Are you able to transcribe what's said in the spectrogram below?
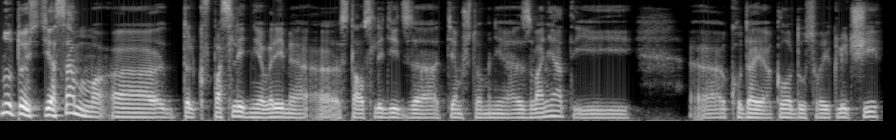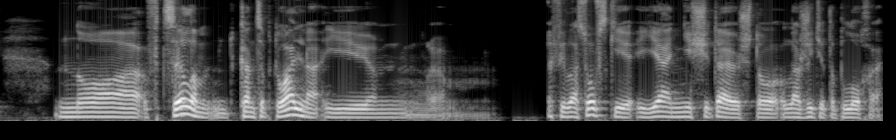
Ну, то есть я сам э, только в последнее время э, стал следить за тем, что мне звонят и э, куда я кладу свои ключи. Но в целом, концептуально и э, философски я не считаю, что ложить это плохо.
